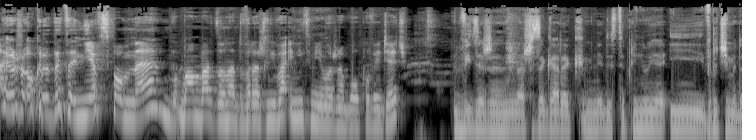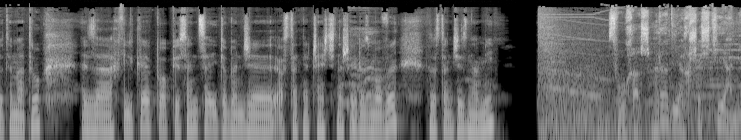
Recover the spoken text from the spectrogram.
A już o kredycie nie wspomnę, bo byłam bardzo nadwrażliwa i nic mi nie można było powiedzieć. Widzę, że nasz zegarek mnie dyscyplinuje i wrócimy do tematu za chwilkę po piosence i to będzie ostatnia część naszej rozmowy. Zostańcie z nami. Słuchasz Radia Chrześcijani,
